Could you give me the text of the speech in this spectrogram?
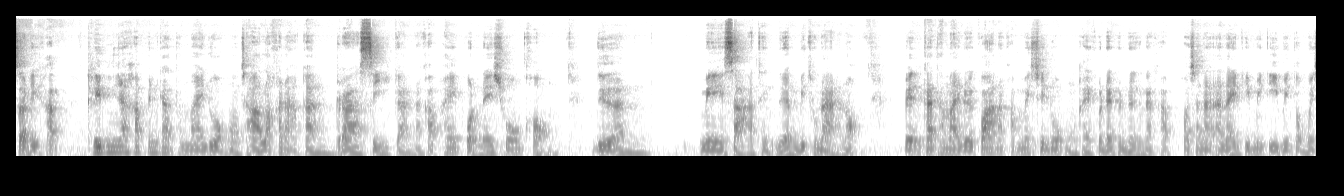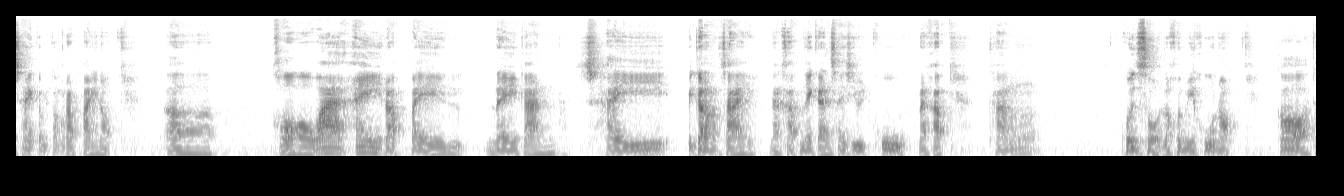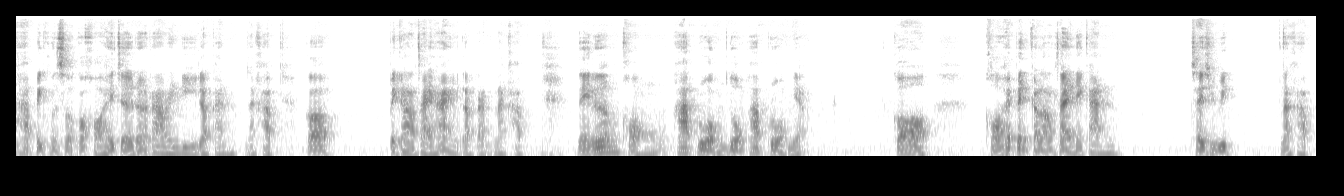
สวัสดีครับ คลิปนี้นะครับเป็นการทำนายดวงของชาวลัคนากันราศีกันนะครับ ให้ผลในช่วงของเดือนเมษาถึงเดือนมิถุนาเนาะเป็นการทำนายโดยกว้างนะครับ ไม่ใช่ดวงของใครคนใดคนหนึ่งนะครับ เพราะฉะนั้นอันไหนที่ไม่ดีไม่ตรงไม่ใช่ก็ไม่ต้องรับไปเนาะออขอว่าให้รับไปในการใช้เป็นกำลังใจนะครับ ในการใช้ชีวิตคู่นะครับ ทั้งคนโสดและคนมีคู่เนาะก็ถ้าเป็นคนโสดก็ขอให้เจอเรื่องราวดีๆแล้วกันนะครับ ก็ เป็นกำลังใจให้แล้วกันนะครับ ในเรื่องของภาพรวมดวงภาพรวมเนี่ยก็ขอให้เป็นกำลังใจในการใช้ชีวิตนะครับ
